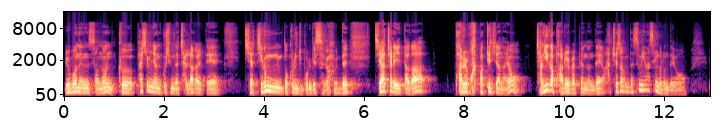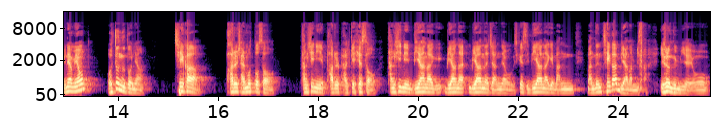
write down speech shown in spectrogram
일본에서는 그 80년, 90년 잘 나갈 때 지하, 지금도 그런지 모르겠어요. 근데 지하철에 있다가 발을 확 바뀌잖아요. 자기가 발을 밟혔는데 아 죄송합니다. 스미마생 그런데요. 왜냐하면 어떤 의도냐? 제가 발을 잘못 떠서 당신이 발을 밟게 해서 당신이 미안하게, 미안하, 미안하지 않냐고. 그래서 미안하게 만, 만든 제가 미안합니다. 이런 의미예요.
